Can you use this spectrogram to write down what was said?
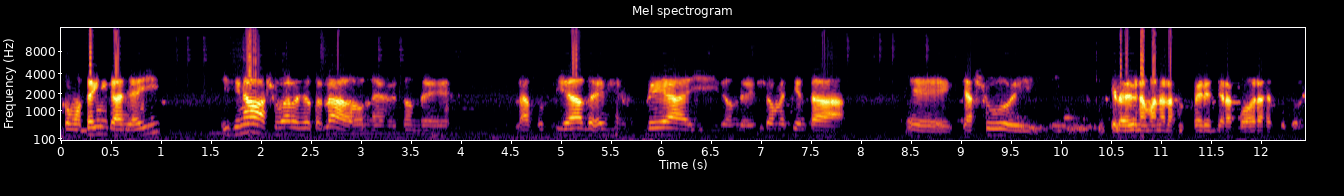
como técnica desde ahí y si no, ayudar desde otro lado, donde, donde la sociedad vea y donde yo me sienta eh, que ayudo y, que le doy una mano a las mujeres y a las jugadoras del fútbol.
